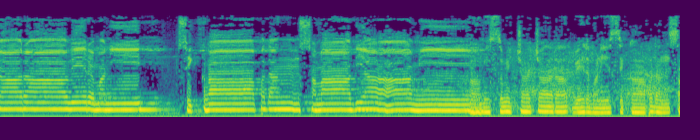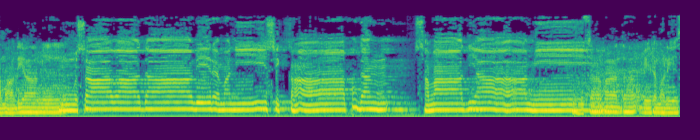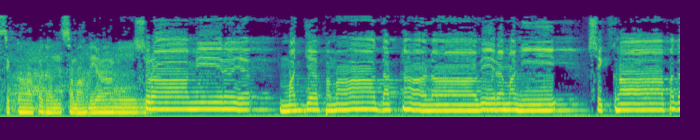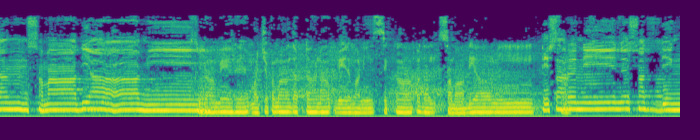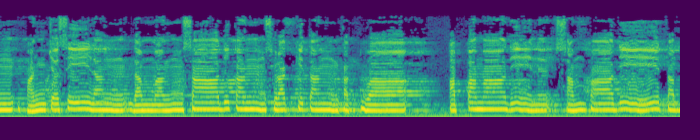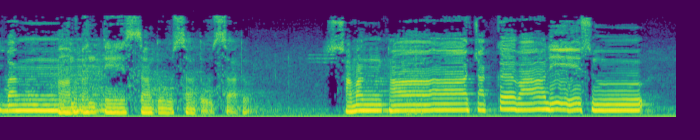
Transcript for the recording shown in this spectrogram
මිච්ඡාචාරා වේරමණී සික්ඛාපදං සමාදියාමි කාමස්සමිච්ඡාචාරා වේරමණී සික්ඛාපදං සමාදියාමි මුසාවාදා වේරමණී සික්ඛාපදං සමාදියාමි. සවාදා වේරමණී සික්ඛාපදං සමාදියාමි. සුරාමේරය මජ්ජපමා දට්ඨානා වේරමණී සික්ඛාපදං සමාදියාමි। සුරාමේරය මජ්ජපමා දට්ඨාන වේරමණී සික්ඛාපදං සමාදියාමි। තිසරණේන සද්දින් පංචශීලං ධම්මං සාදුකං සුරක්ෂිතං කତ୍වා අප්පමාදේන සම්පාදේ තබ්බං ආමබන්තේ සාදු සාදු සාදු. සමන්තා චක්කවාලේසු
